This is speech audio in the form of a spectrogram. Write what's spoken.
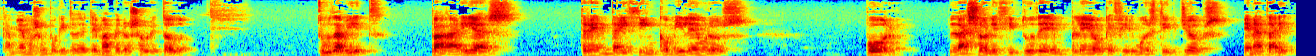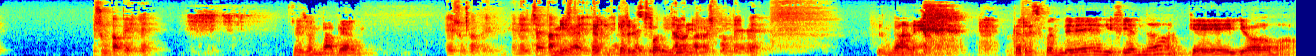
cambiamos un poquito de tema, pero sobre todo, ¿tú, David, pagarías 35.000 euros por la solicitud de empleo que firmó Steve Jobs en Atari? Es un papel, ¿eh? Es un papel es un papel. En el chat también está, te, responderé... responder, ¿eh? Vale. Te responderé diciendo que yo,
